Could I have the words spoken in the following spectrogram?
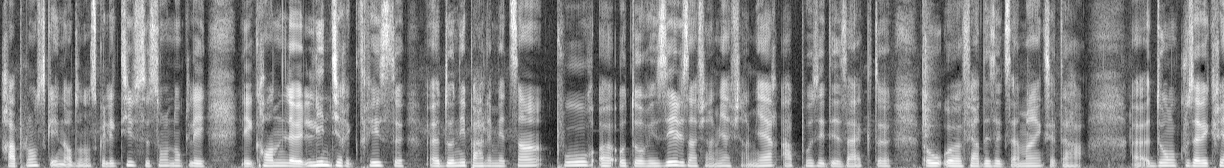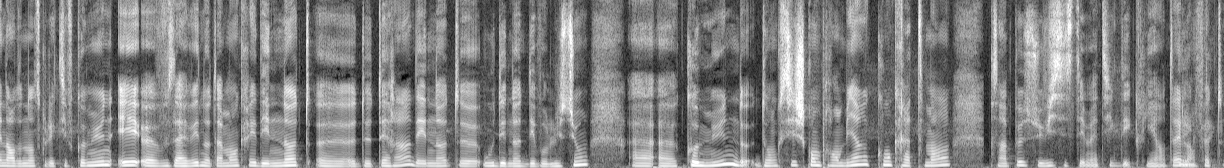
Rappelons ce qu'est une ordonnance collective. Ce sont donc les, les grandes lignes directrices euh, données par les médecins pour autoriser les infirmiers et infirmières à poser des actes ou faire des examens, etc. Euh, donc, vous avez créé une ordonnance collective commune et euh, vous avez notamment créé des notes euh, de terrain, des notes ou des notes d'évolution communes. Donc, si je comprends bien, concrètement, c'est un peu suivi systématique des clientèles, en fait,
